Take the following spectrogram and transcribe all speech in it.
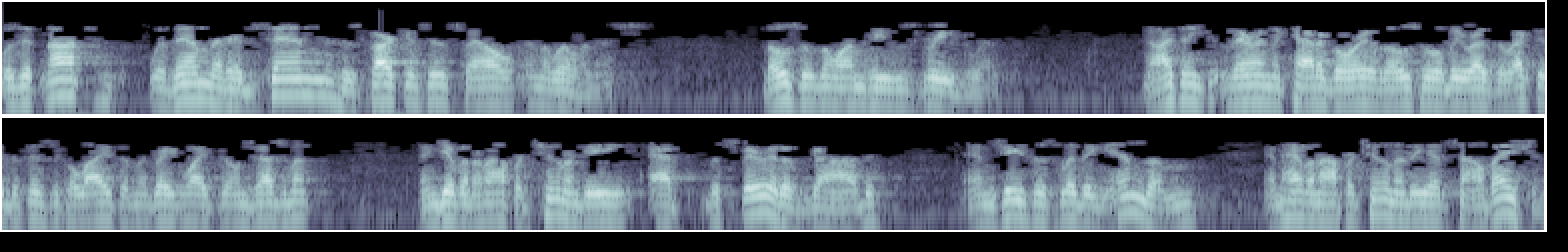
Was it not with them that had sinned, whose carcasses fell in the wilderness? Those are the ones he was grieved with. Now, I think they're in the category of those who will be resurrected to physical life in the great white throne judgment and given an opportunity at the Spirit of God and Jesus living in them and have an opportunity at salvation.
